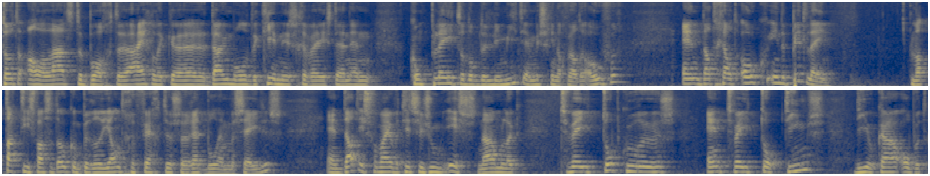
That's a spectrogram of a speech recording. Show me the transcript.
tot de allerlaatste bocht eh, eigenlijk uh, duim onder de kin is geweest. En, en compleet tot op de limiet en misschien nog wel de over. En dat geldt ook in de pitlane. Want tactisch was het ook een briljant gevecht tussen Red Bull en Mercedes. En dat is voor mij wat dit seizoen is. Namelijk twee topcoureurs en twee topteams die elkaar op, het,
